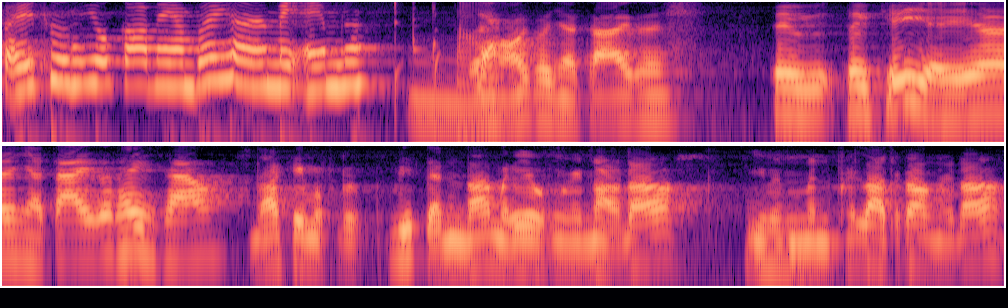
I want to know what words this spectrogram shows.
phải thương yêu con em với mẹ em nữa. Ừ. để hỏi coi nhà trai coi. Tiêu tiêu chí vậy à, nhà trai có thấy sao? Đã khi một được quyết định đó mà yêu người nào đó Thì mình, mình phải lo cho con người đó.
